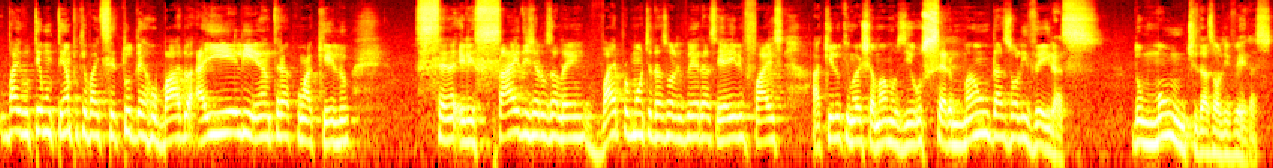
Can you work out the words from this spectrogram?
vai ter um tempo que vai ser tudo derrubado. Aí ele entra com aquilo ele sai de Jerusalém, vai para o Monte das Oliveiras e aí ele faz aquilo que nós chamamos de o Sermão das Oliveiras, do Monte das Oliveiras.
